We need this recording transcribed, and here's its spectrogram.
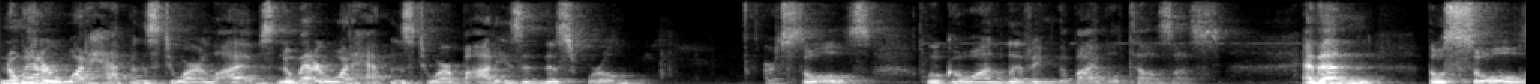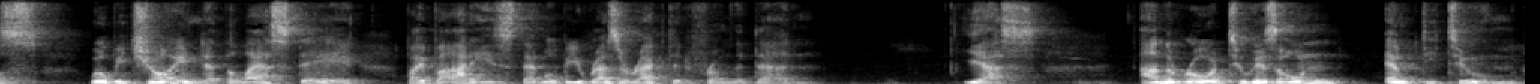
No matter what happens to our lives, no matter what happens to our bodies in this world, our souls will go on living, the Bible tells us. And then those souls will be joined at the last day by bodies that will be resurrected from the dead. Yes, on the road to his own empty tomb,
